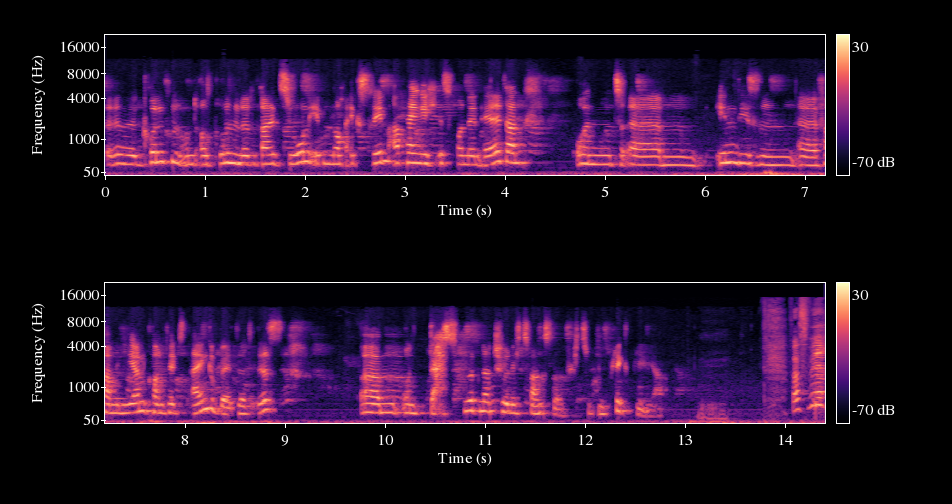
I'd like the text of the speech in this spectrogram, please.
äh, Gründen und aus Gründen der Tradition eben noch extrem abhängig ist von den Eltern, und ähm, in diesen äh, familiären Kontext eingebettet ist. Ähm, und das führt natürlich zwangsläufig zu Konflikten, ja. Was wäre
